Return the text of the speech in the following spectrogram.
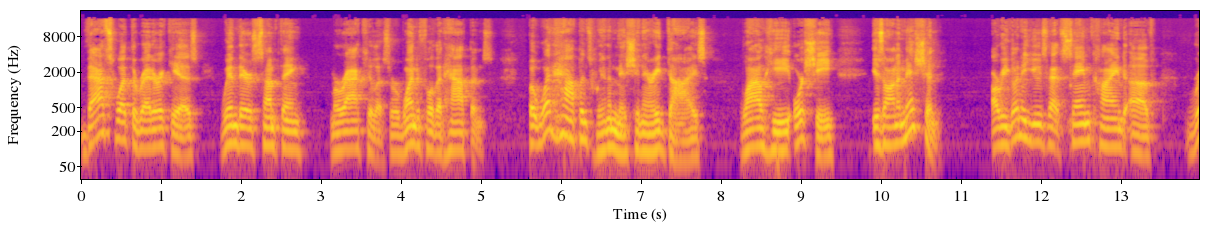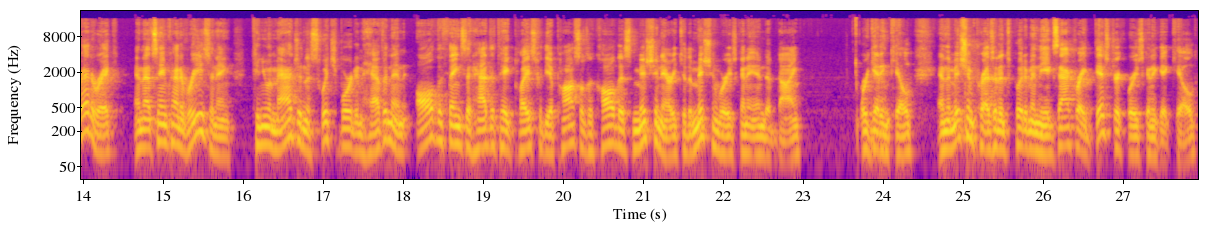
That's what the rhetoric is when there's something miraculous or wonderful that happens. But what happens when a missionary dies while he or she is on a mission? Are we going to use that same kind of rhetoric and that same kind of reasoning? Can you imagine the switchboard in heaven and all the things that had to take place for the apostle to call this missionary to the mission where he's going to end up dying? or getting killed, and the mission president to put him in the exact right district where he's going to get killed,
